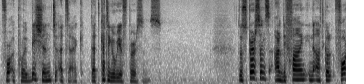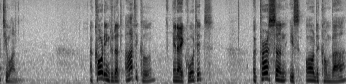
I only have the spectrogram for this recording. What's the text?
for a prohibition to attack that category of persons. Those persons are defined in Article 41. According to that article, and I quote it, a person is hors de combat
